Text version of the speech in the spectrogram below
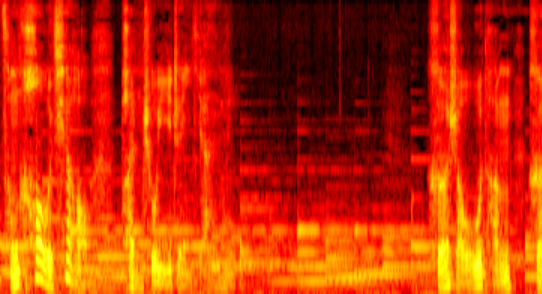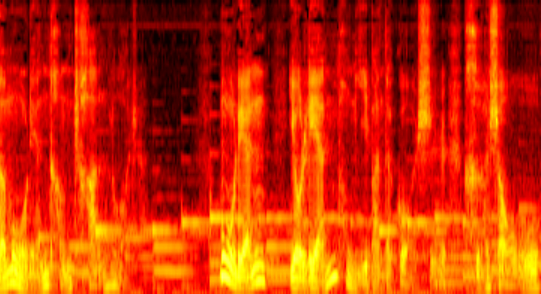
从后窍喷出一阵烟雾。何首乌藤和木莲藤缠络着，木莲有莲蓬一般的果实，何首乌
